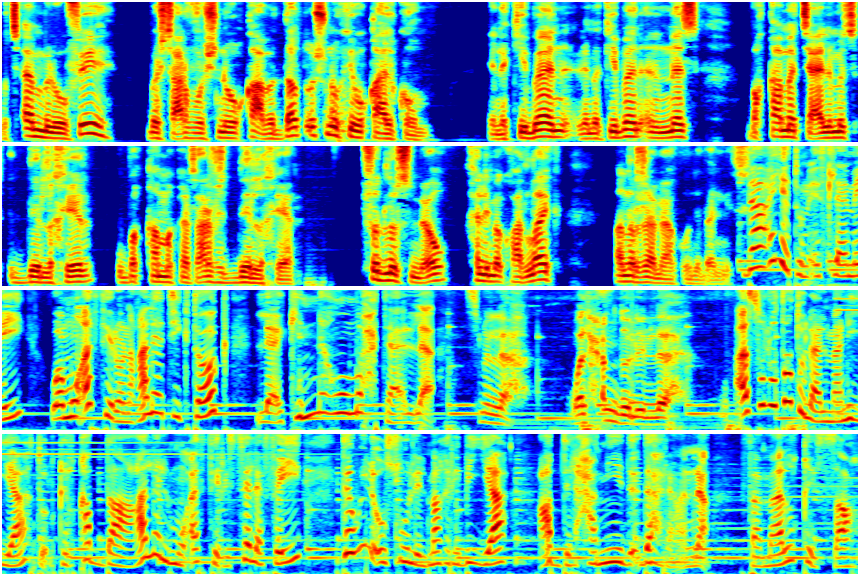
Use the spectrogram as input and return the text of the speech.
وتأملوا فيه باش تعرفوا شنو وقع بالضبط وشنو كيوقع لكم. لأن كيبان لما كيبان أن الناس بقى ما تعلمت دير الخير وبقى ما كتعرفش دير الخير. تفضلوا سمعوا خلي معك واحد like غنرجع معكم دابا النيس داعية إسلامي ومؤثر على تيك توك لكنه محتال بسم الله والحمد لله. السلطات الألمانية تلقي القبض على المؤثر السلفي ذوي الأصول المغربية عبد الحميد دهران. فما القصة؟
